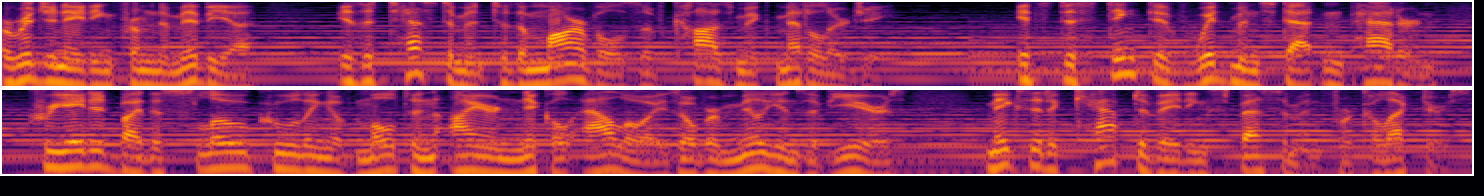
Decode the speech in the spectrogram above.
originating from Namibia, is a testament to the marvels of cosmic metallurgy. Its distinctive Widmanstätten pattern, created by the slow cooling of molten iron-nickel alloys over millions of years, makes it a captivating specimen for collectors.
